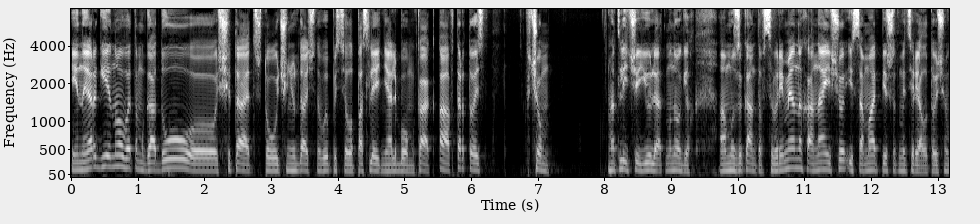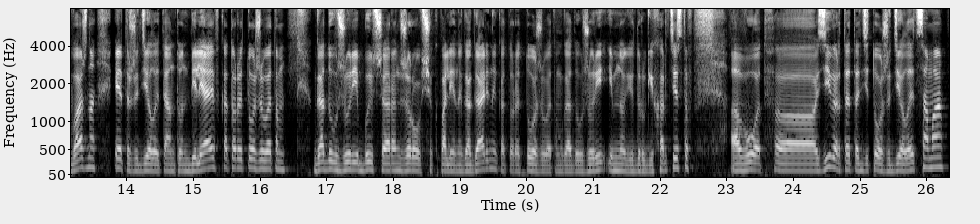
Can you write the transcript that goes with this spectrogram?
энергии, но в этом году считает, что очень удачно выпустила последний альбом как автор, то есть в чем отличие Юли от многих а, музыкантов современных, она еще и сама пишет материал. Это очень важно. Это же делает Антон Беляев, который тоже в этом году в жюри, бывший аранжировщик Полины Гагариной, которая тоже в этом году в жюри, и многих других артистов. А вот. А, Зиверт это тоже делает сама.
